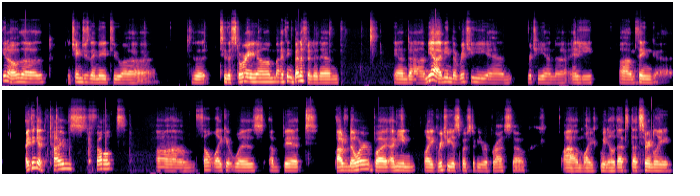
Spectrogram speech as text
you know, the the changes they made to uh, to the to the story, um, I think benefited and and um, yeah, I mean the Richie and Richie and uh, Eddie um, thing, uh, I think at times felt um, felt like it was a bit out of nowhere. But I mean, like Richie is supposed to be repressed, so um, like you know that's that's certainly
